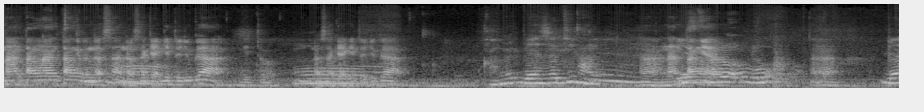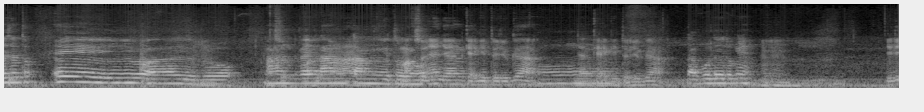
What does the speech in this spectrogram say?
nantang-nantang gitu nggak usah nggak usah kayak gitu juga gitu. Nggak usah kayak gitu juga. Kami biasa Hmm. nah nantang ya? Kalau bu- Nah, biasa tuh eh ini wah gitu maksud- kayak nantang nah, gitu maksudnya jangan kayak gitu juga. Oh. jangan kayak gitu juga. Tak boleh dok ya Mm-mm. jadi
